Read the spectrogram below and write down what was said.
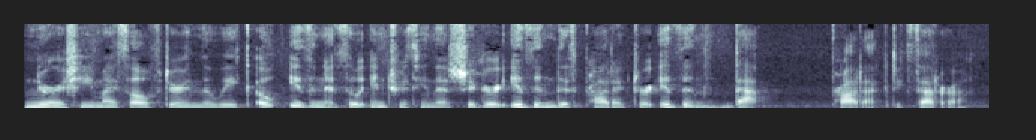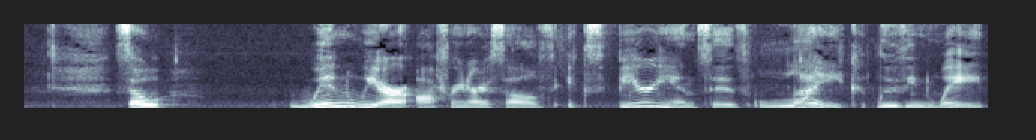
nourishing myself during the week oh isn't it so interesting that sugar is in this product or is in that product etc so when we are offering ourselves experiences like losing weight,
